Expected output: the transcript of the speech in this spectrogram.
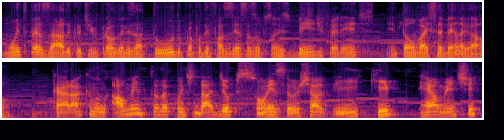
muito pesado que eu tive para organizar tudo, para poder fazer essas opções bem diferentes. Então vai ser bem legal. Caraca, mano, aumentando a quantidade de opções, eu já vi que realmente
